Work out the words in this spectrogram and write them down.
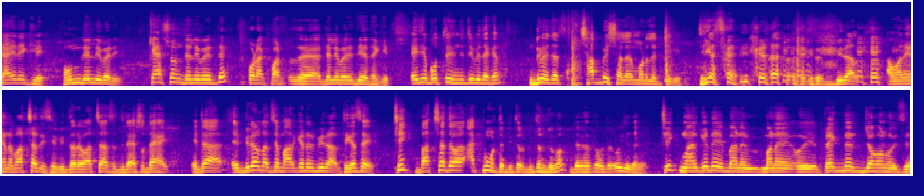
directly home delivery cash on ডেলিভারিতে প্রোডাক্ট ডেলিভারি দিয়ে থাকি। এই যে বত্রিশ ইঞ্চি টিভি দেখেন দুই হাজার ছাব্বিশ সালের মডেলের টিভি ঠিক আছে? বিড়াল। আমার এখানে বাচ্চা দিছে ভিতরে বাচ্চা আছে দুটা এসব দেখাই। এটা এই বিড়ালটা হচ্ছে মার্কেটের বিড়াল ঠিক আছে? ঠিক বাচ্চা দেওয়ার আগ মুহূর্তে ভিতর ভিতর ঢুকো দেখো, ওই যে দেখো। ঠিক মার্কেটে মানে মানে ওই প্রেগনেন্ট যখন হয়েছে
